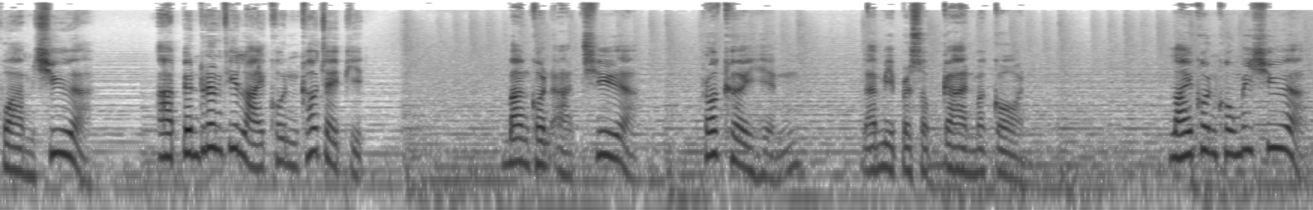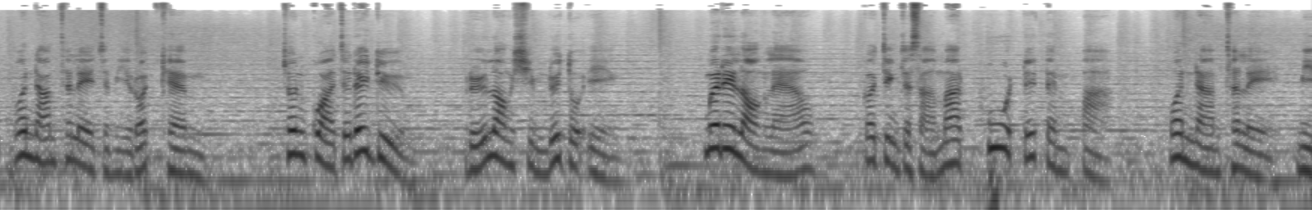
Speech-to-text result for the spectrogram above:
ความเชื่ออาจเป็นเรื่องที่หลายคนเข้าใจผิด บางคนอาจเชื่อ เพราะเคยเห็น และมีประสบการณ์มาก่อน หลายคนคงไม่เชื่อว่าน้ำทะเลจะมีรสเค็ม จนกว่าจะได้ดื่ม หรือลองชิมด้วยตัวเอง เมื่อได้ลองแล้วก็จึงจะสามารถพูดได้เต็มปากว่าน้ำทะเลมี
